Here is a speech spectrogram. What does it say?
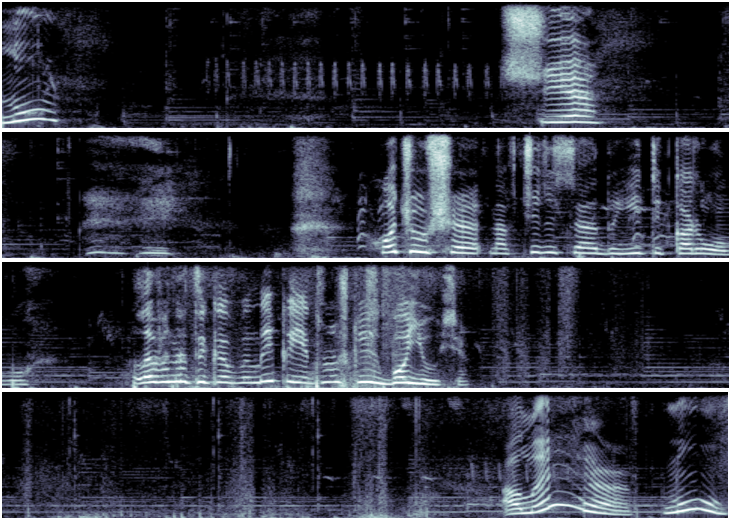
Ну, ще хочу ще навчитися доїти корову. Але вона така велика, я трошки їх боюся. Але, ну,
